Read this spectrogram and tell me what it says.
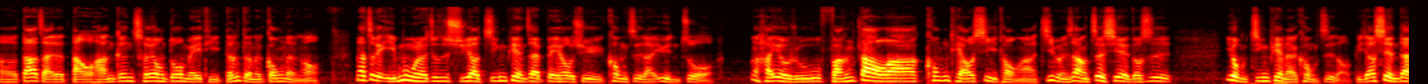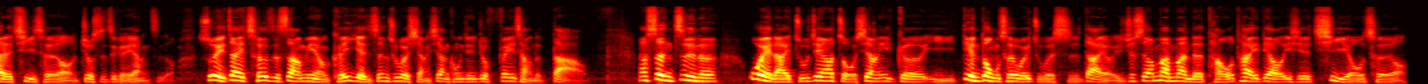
呃搭载了导航跟车用多媒体等等的功能哦。那这个荧幕呢，就是需要晶片在背后去控制来运作。那还有如防盗啊、空调系统啊，基本上这些也都是用晶片来控制的。比较现代的汽车哦，就是这个样子哦。所以在车子上面哦，可以衍生出的想象空间就非常的大哦。那甚至呢。未来逐渐要走向一个以电动车为主的时代哦，也就是要慢慢的淘汰掉一些汽油车哦。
